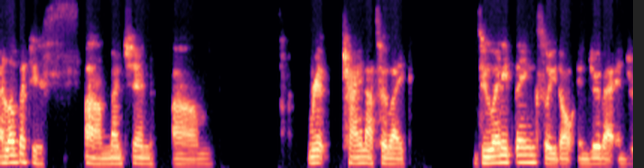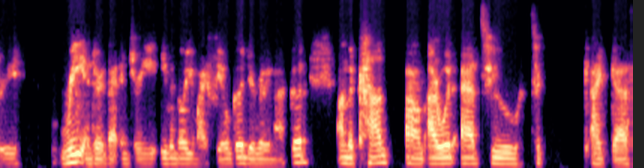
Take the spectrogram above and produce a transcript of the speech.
I love that you um, mentioned um, trying not to like do anything so you don't injure that injury, re-injure that injury, even though you might feel good, you're really not good. On the con, um, I would add to to I guess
